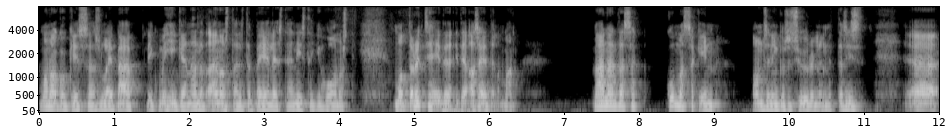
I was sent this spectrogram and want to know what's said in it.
monokokissa ja sulla ei pää liiku mihinkään, annat ainoastaan niistä peileistä ja niistäkin huonosti. Mutta nyt se itse, itse asetelmaan. Mä näen tässä kummassakin on se, niin se syyllinen, että siis ää,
